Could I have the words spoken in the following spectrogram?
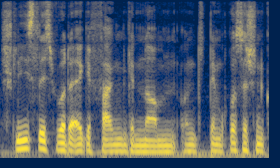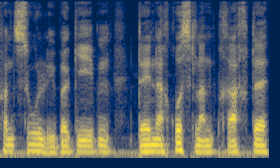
Schließlich wurde er gefangen genommen und dem russischen Konsul übergeben, der ihn nach Russland brachte,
